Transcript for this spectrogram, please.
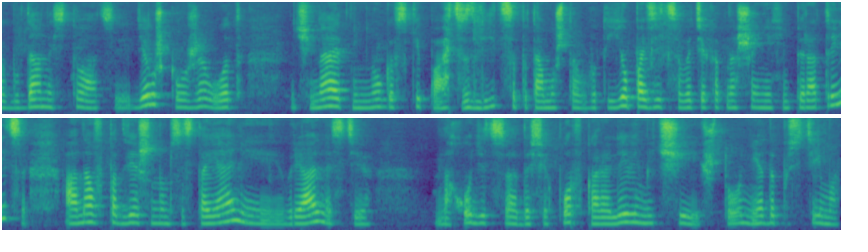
как бы в данной ситуации. Девушка уже вот начинает немного вскипать, злиться, потому что вот ее позиция в этих отношениях императрицы, она в подвешенном состоянии, в реальности находится до сих пор в королеве мечей, что недопустимо.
